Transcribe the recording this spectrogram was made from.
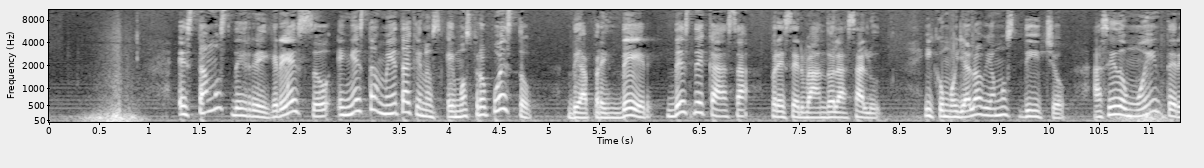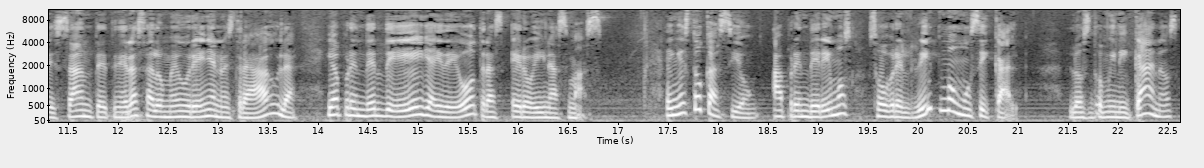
Estamos de regreso en esta meta que nos hemos propuesto, de aprender desde casa preservando la salud. Y como ya lo habíamos dicho, ha sido muy interesante tener a Salomé Ureña en nuestra aula y aprender de ella y de otras heroínas más. En esta ocasión aprenderemos sobre el ritmo musical. Los dominicanos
